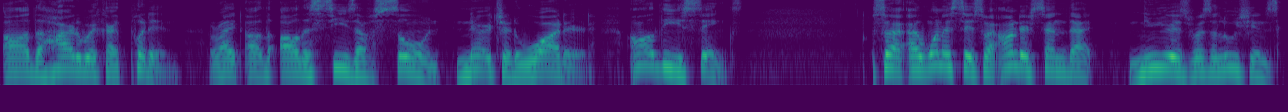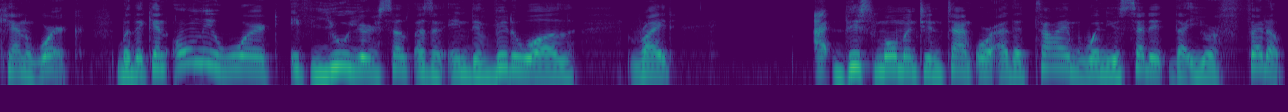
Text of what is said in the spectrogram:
all the hard work I put in, right? All the, all the seeds I've sown, nurtured, watered, all these things. So I, I want to say, so I understand that New Year's resolutions can work, but they can only work if you yourself as an individual, right, at this moment in time or at the time when you said it that you're fed up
